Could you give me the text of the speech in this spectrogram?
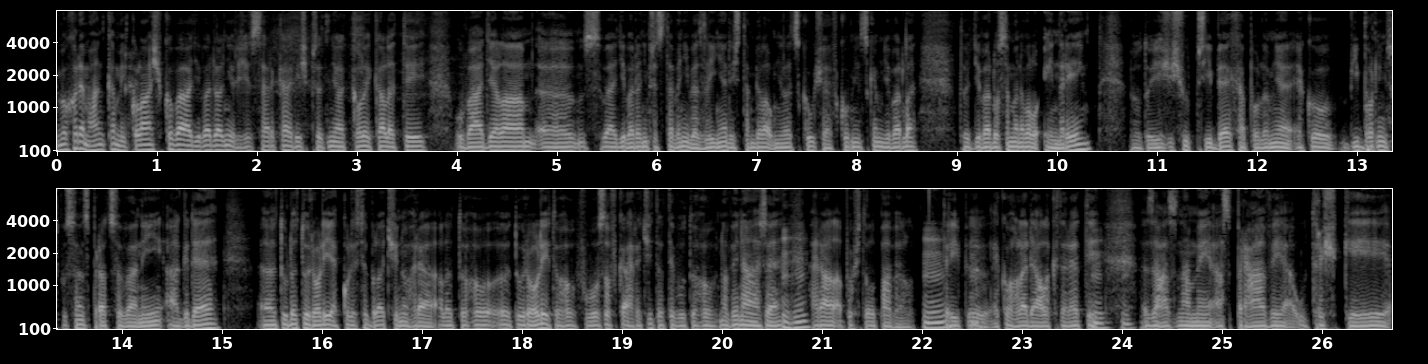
Mimochodem Hanka Mikolášková, divadelní režisérka, když před několika lety uváděla uh, své divadelní představení ve Zlíně, když tam byla uměleckou šéfkou v Městském divadle. To divadlo se jmenovalo Inry, byl to Ježíšův příběh a podle mě jako výborným způsobem zpracovaný a kde uh, tuhle tu roli, jakkoliv to byla činohra, ale toho, uh, tu roli toho v uvozovkách recitativu toho novináře mm-hmm. hrál apoštol Pavel, mm-hmm. který uh, jako hledal, které ty mm-hmm. záznamy a zprávy a útržky,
